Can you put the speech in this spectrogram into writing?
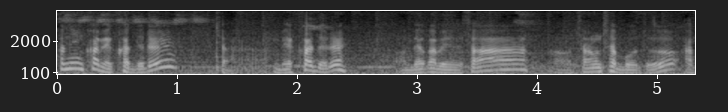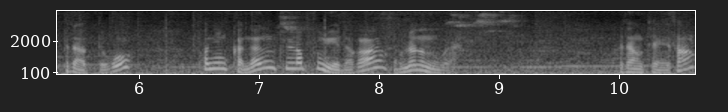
터닝카 메카드를 자 메카드를 어, 메가베르사 어, 자동차 모드 앞에다 놔두고 터닝카는 슬로프 위에다가 올려놓는 거야. 그 상태에서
